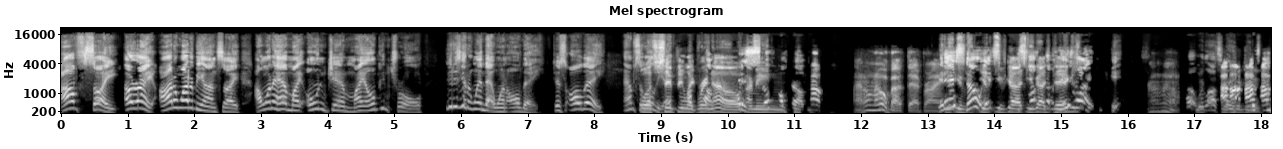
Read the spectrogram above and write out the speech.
off site. All right, I don't want to be on site. I want to have my own gym, my own control. Dude, he's gonna win that one all day, just all day. Absolutely. Well, it's the same That's thing. Like right up. now, I mean, fucked up. I don't know about that, Brian. It you- is you've- no. you- it's, you've got- it's you've got fucked Diggs. why. It- I don't know. oh, we lost. I, him. I, I'm, I'm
